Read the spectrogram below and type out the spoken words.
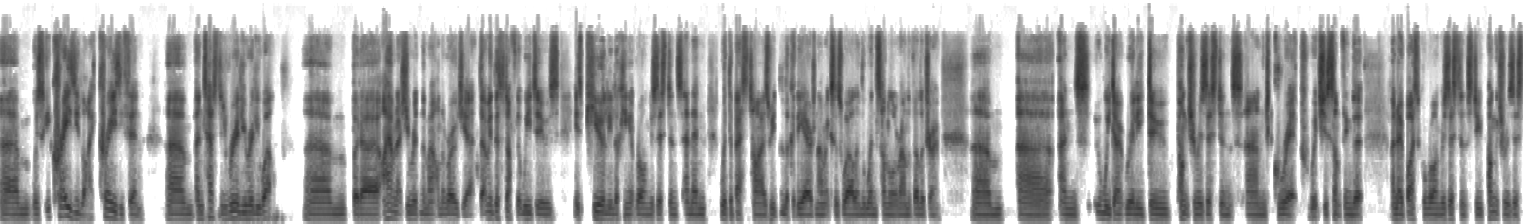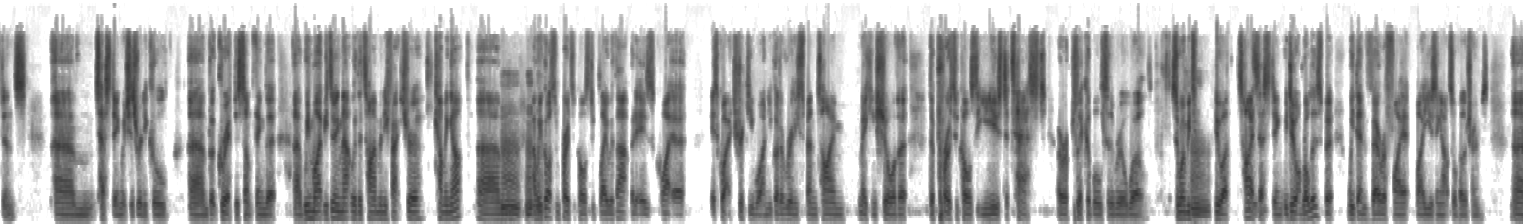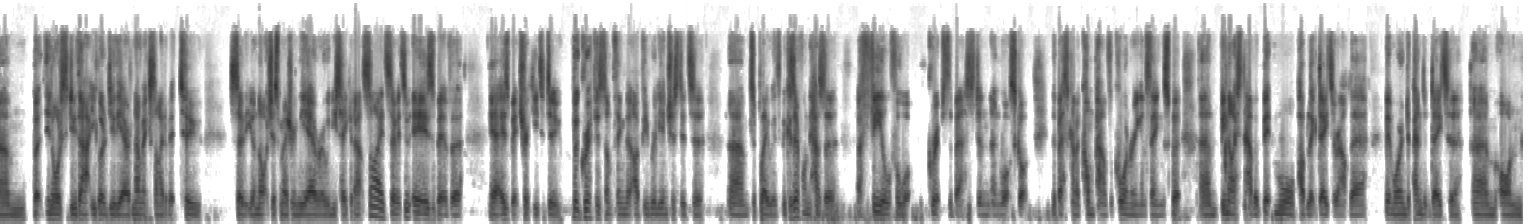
um, was crazy light crazy thin um, and tested really really well um, but uh, I haven't actually ridden them out on the road yet. I mean, the stuff that we do is is purely looking at rolling resistance, and then with the best tires, we look at the aerodynamics as well in the wind tunnel around the velodrome. Um, uh, and we don't really do puncture resistance and grip, which is something that I know bicycle rolling resistance do puncture resistance um, testing, which is really cool. Um, but grip is something that uh, we might be doing that with a tire manufacturer coming up, um, mm-hmm. and we've got some protocols to play with that. But it is quite a it's quite a tricky one. You've got to really spend time making sure that the protocols that you use to test are applicable to the real world. So when we mm. do our tire testing, we do it on rollers, but we then verify it by using outdoor velodromes. Um, but in order to do that, you've got to do the aerodynamic side of it too, so that you're not just measuring the aero when you take it outside. So it's, it is a bit of a yeah, it's a bit tricky to do. But grip is something that I'd be really interested to um, to play with because everyone has a, a feel for what grips the best and, and what's got the best kind of compound for cornering and things. But um, be nice to have a bit more public data out there, a bit more independent data um, on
